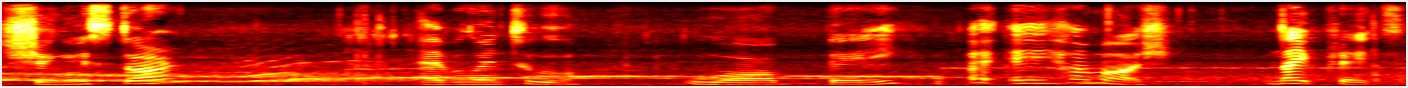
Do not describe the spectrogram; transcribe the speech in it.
Shingon store. I went to Uo Bay. I ate how much? Nine plates.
